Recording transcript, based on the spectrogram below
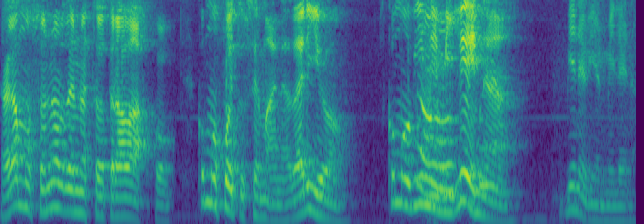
Hagamos honor de nuestro trabajo. ¿Cómo fue tu semana, Darío? ¿Cómo viene No, Milena? Viene bien, Milena.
